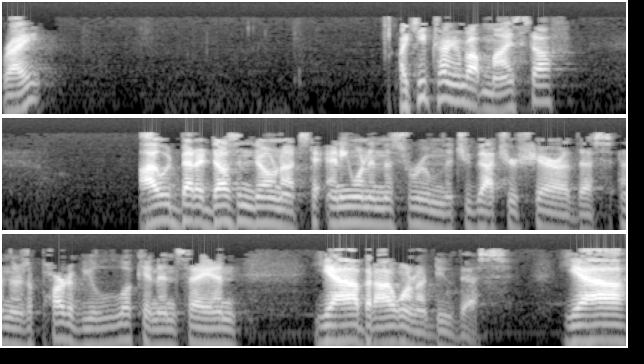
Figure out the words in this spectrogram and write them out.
Right? I keep talking about my stuff. I would bet a dozen donuts to anyone in this room that you got your share of this, and there's a part of you looking and saying, Yeah, but I want to do this. Yeah,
